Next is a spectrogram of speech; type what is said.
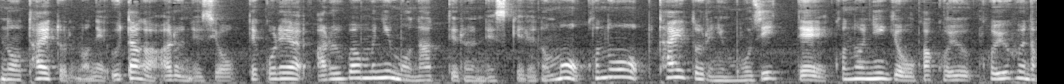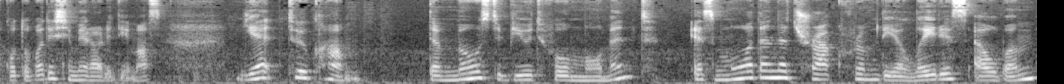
のタイトルのね歌があるんですよでこれアルバムにもなってるんですけれどもこのタイトルにもじってこの2行がこういうこういう風な言葉で締められています Yet to come the most beautiful moment is more than a track from their latest album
